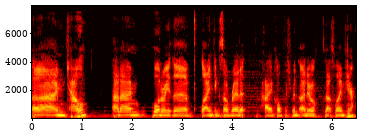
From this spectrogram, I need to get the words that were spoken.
Uh, I'm Callum, and I'm moderate the Lion King subreddit. High accomplishment, I know. That's why I'm here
